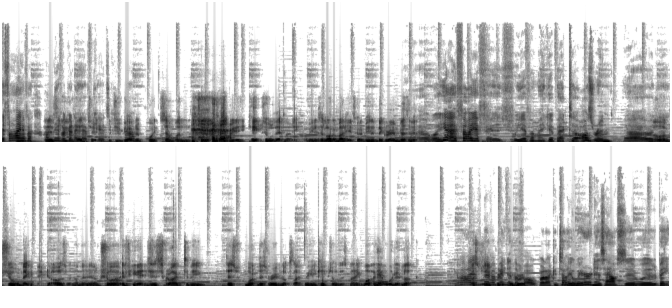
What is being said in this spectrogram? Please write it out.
if I ever, And I'm never going to have to, kids. Would you be able to point someone to, to where he keeps all that money? I mean, it's a lot of money. It's got to be in a big room, doesn't it? Uh, well, yeah, if, I, if, if we ever make it back to Osrin, uh, Oh, I'm sure we'll make it back to Osmond. I mean, I'm sure if you had to describe to me this what this room looks like where he keeps all this money, what how would it look? I've must be a never been in the vault, but I can tell you where in his house it would be.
